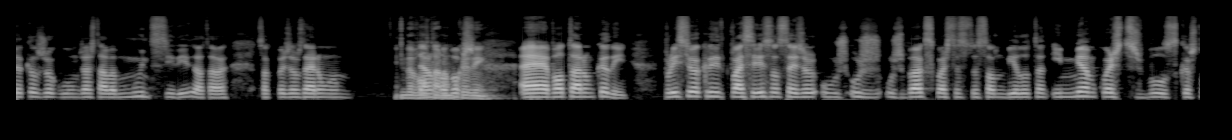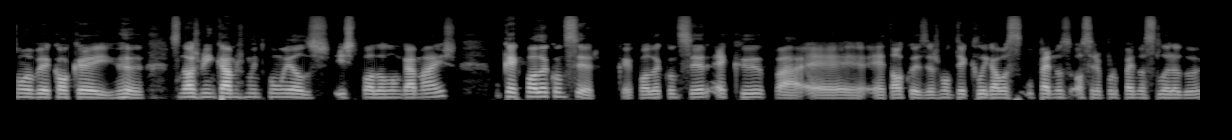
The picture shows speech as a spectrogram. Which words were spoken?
aquele jogo 1 já estava muito decidido, já estava, só que depois eles deram. Ainda deram voltaram um bocadinho. É, voltaram um bocadinho. Por isso eu acredito que vai ser isso, ou seja, os, os, os Bucks com esta situação de Middleton e mesmo com estes Bulls que eles estão a ver que, ok, se nós brincarmos muito com eles, isto pode alongar mais. O que é que pode acontecer? Que é que pode acontecer é que pá, é, é tal coisa, eles vão ter que ligar o, o pé, no, ou seja, pôr o pé no acelerador,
